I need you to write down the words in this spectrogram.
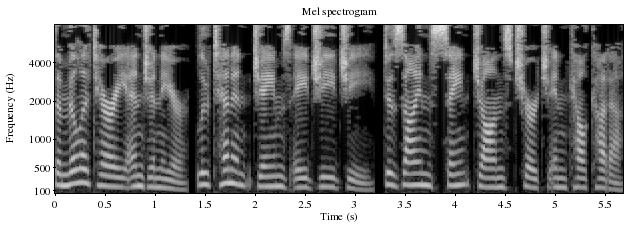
The military engineer, Lieutenant James Agg, designed St. John's Church in Calcutta.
